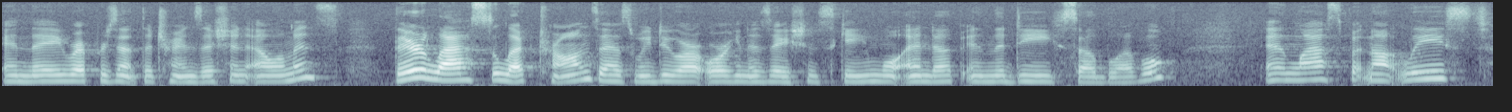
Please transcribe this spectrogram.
and they represent the transition elements. Their last electrons, as we do our organization scheme, will end up in the D sublevel. And last but not least,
